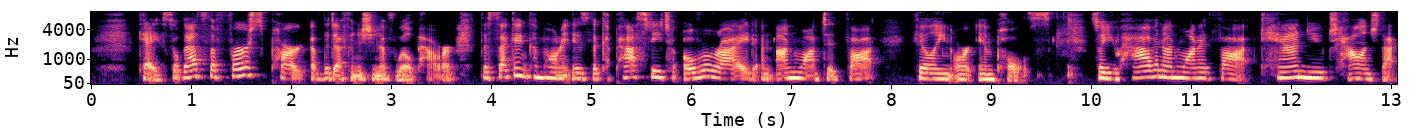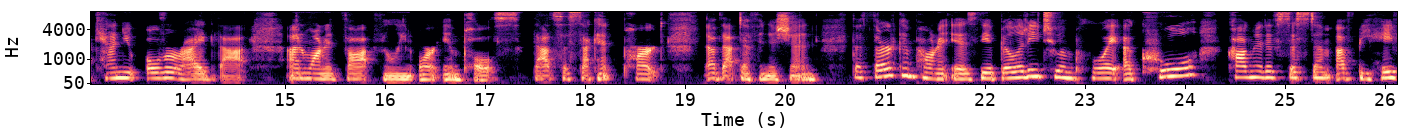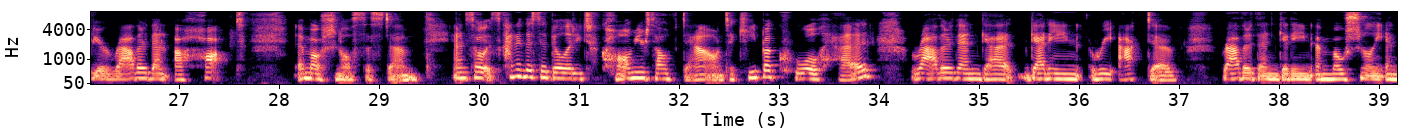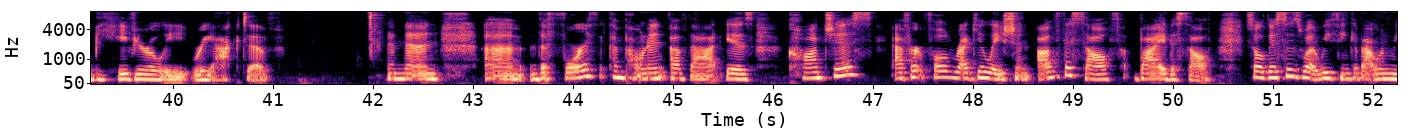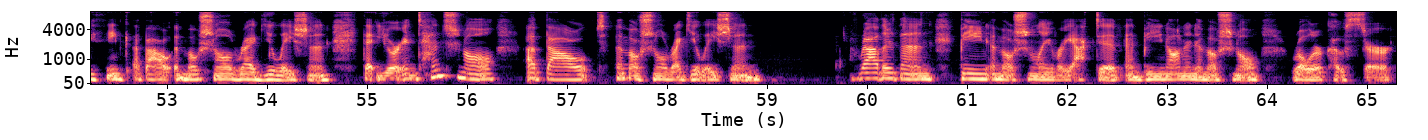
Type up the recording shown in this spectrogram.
Okay, so that's the first part of the definition of willpower. The second component is the capacity to override an unwanted thought, feeling, or impulse. So you have an unwanted thought. Can you challenge that? Can you override that unwanted thought, feeling, or impulse? That's the second part of that definition. The third component is the ability to employ a cool cognitive system of behavior rather than a hot emotional system. And so it's kind of this ability to calm yourself down, to keep a cool head rather than get getting reactive, rather than getting emotionally and behaviorally reactive. And then um, the fourth component of that is conscious, effortful regulation of the self by the self. So, this is what we think about when we think about emotional regulation, that you're intentional about emotional regulation rather than being emotionally reactive and being on an emotional roller coaster.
